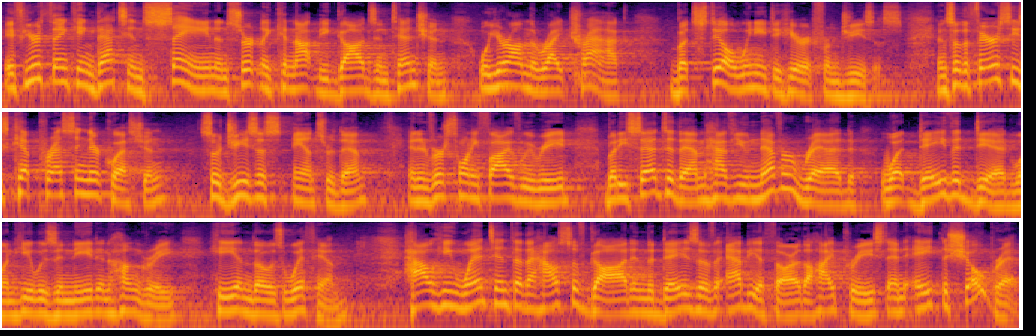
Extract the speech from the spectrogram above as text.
If you're thinking that's insane and certainly cannot be God's intention, well, you're on the right track, but still, we need to hear it from Jesus. And so the Pharisees kept pressing their question, so Jesus answered them. And in verse 25, we read, But he said to them, Have you never read what David did when he was in need and hungry, he and those with him? How he went into the house of God in the days of Abiathar the high priest and ate the showbread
